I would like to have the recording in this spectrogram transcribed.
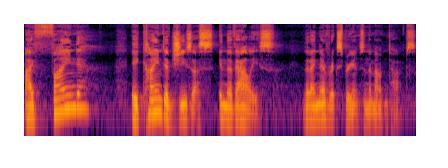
"I find a kind of Jesus in the valleys that I never experience in the mountaintops."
